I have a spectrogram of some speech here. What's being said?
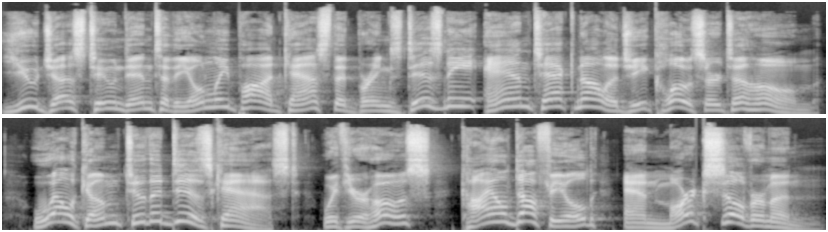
You just tuned in to the only podcast that brings Disney and technology closer to home. Welcome to the Dizcast with your hosts, Kyle Duffield and Mark Silverman.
